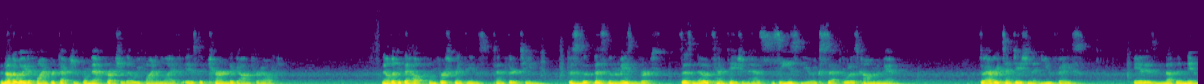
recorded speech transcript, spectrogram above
Another way to find protection from that pressure that we find in life is to turn to God for help. Now look at the help from 1 Corinthians 10:13. This is this is an amazing verse. It says, "No temptation has seized you except what is common to man." So every temptation that you face, it is nothing new.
